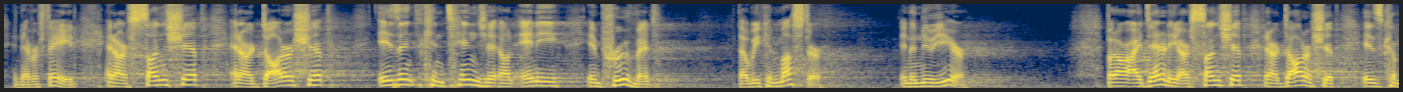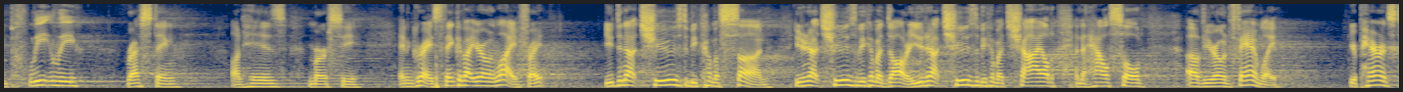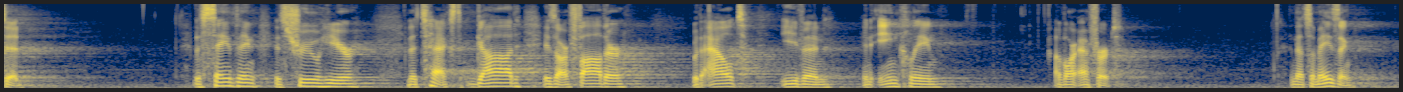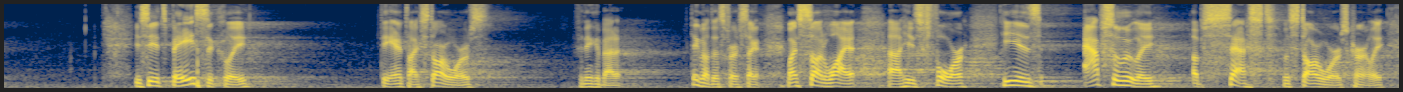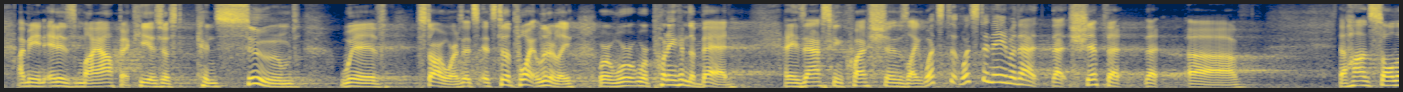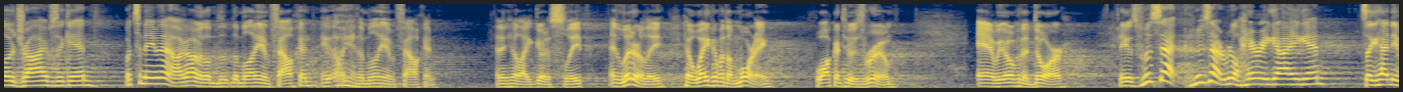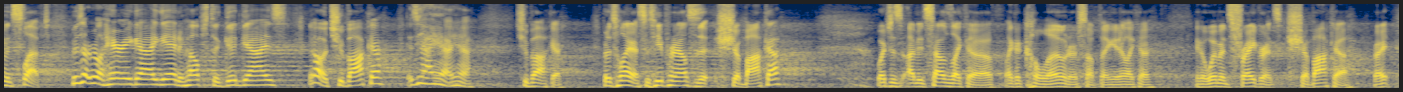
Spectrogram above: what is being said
and never fade. And our sonship and our daughtership isn't contingent on any improvement that we can muster in the new year. But our identity, our sonship, and our daughtership is completely resting on His mercy and grace. Think about your own life, right? You did not choose to become a son. You did not choose to become a daughter. You did not choose to become a child in the household of your own family. Your parents did. The same thing is true here in the text. God is our Father without even an inkling of our effort. And that's amazing. You see, it's basically the anti Star Wars if you think about it. Think about this for a second. My son Wyatt, uh, he's four, he is absolutely obsessed with Star Wars currently. I mean, it is myopic. He is just consumed with Star Wars. It's, it's to the point, literally, where we're, we're putting him to bed and he's asking questions like, what's the, what's the name of that, that ship that, that, uh, that Han Solo drives again? What's the name of that? Oh, the, the Millennium Falcon. oh, yeah, the Millennium Falcon. And then he'll like go to sleep. And literally, he'll wake up in the morning, walk into his room, and we open the door. And he goes, Who's that, who's that real hairy guy again? It's like he hadn't even slept. Who's that real hairy guy again who helps the good guys? Oh, Chewbacca? Goes, yeah, yeah, yeah. Chewbacca. But it's hilarious because he pronounces it Shabaka, which is, I mean, sounds like a, like a cologne or something, you know, like a, like a women's fragrance, Shabaka, right?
